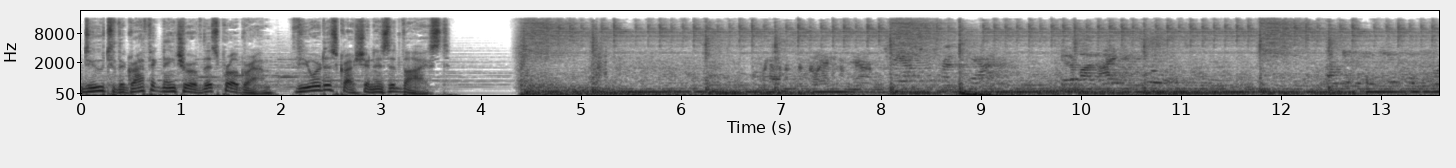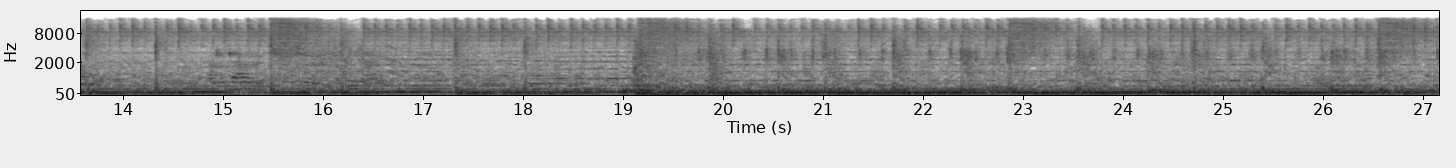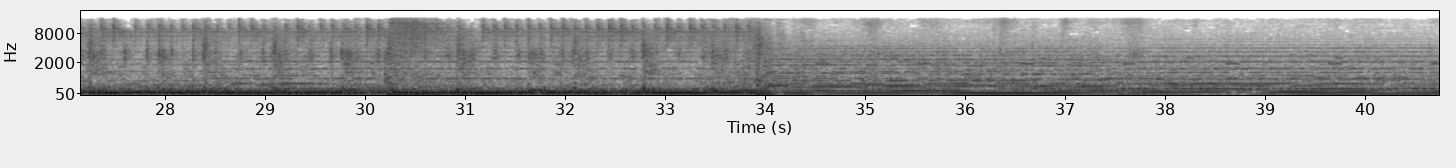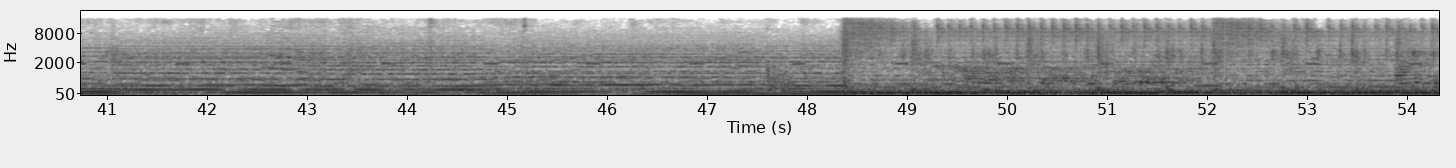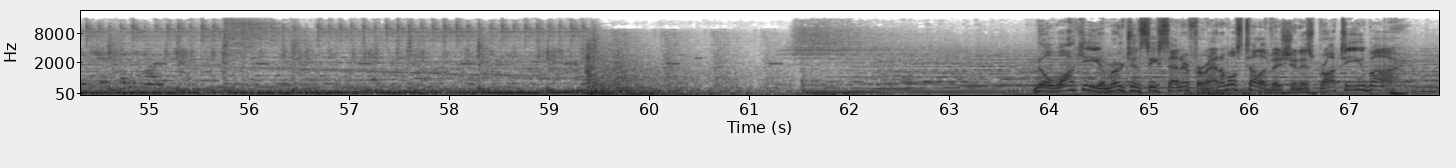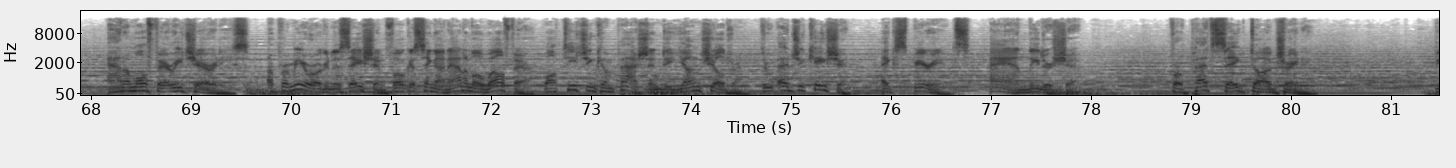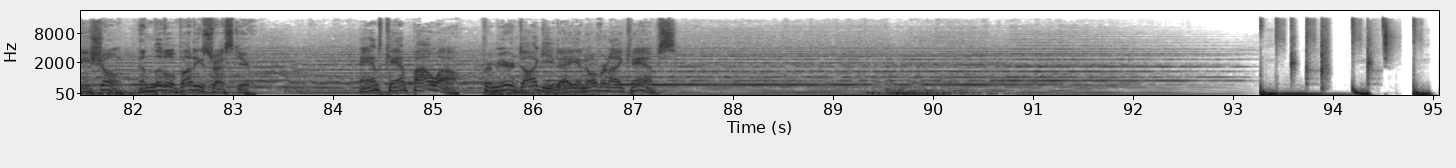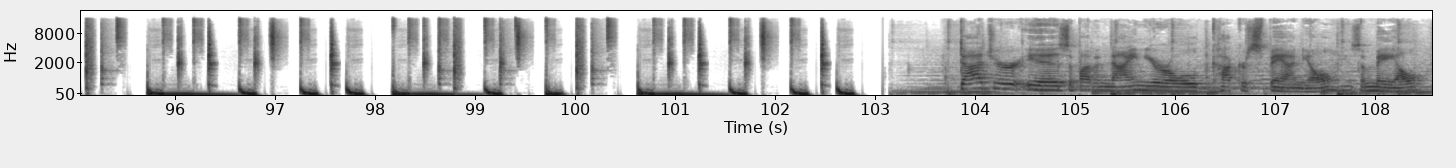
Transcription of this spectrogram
Due to the graphic nature of this program, viewer discretion is advised. Milwaukee Emergency Center for Animals Television is brought to you by Animal Fairy Charities, a premier organization focusing on animal welfare while teaching compassion to young children through education, experience, and leadership. For Pet's Sake Dog Training, Bichon and Little Buddies Rescue, and Camp Bow Wow, premier doggy day and overnight camps. Dodger is about a nine year old Cocker Spaniel. He's a male.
